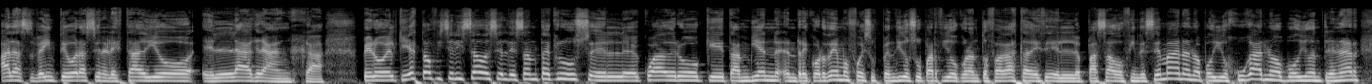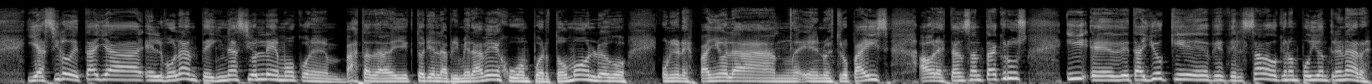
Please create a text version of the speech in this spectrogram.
a las 20 horas en el estadio La Granja. Pero el que ya está oficializado es el de Santa Cruz, el cuadro que también, recordemos, fue suspendido su partido con Antofagasta desde el pasado fin de semana, no ha podido jugar, no ha podido entrenar, y así lo detalla el volante Ignacio Lemo, con eh, basta trayectoria en la primera vez, jugó en Puerto Montt, luego Unión Española mm, en nuestro país, ahora está en Santa Cruz, y eh, detalló que desde el sábado que no han podido entrenar,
